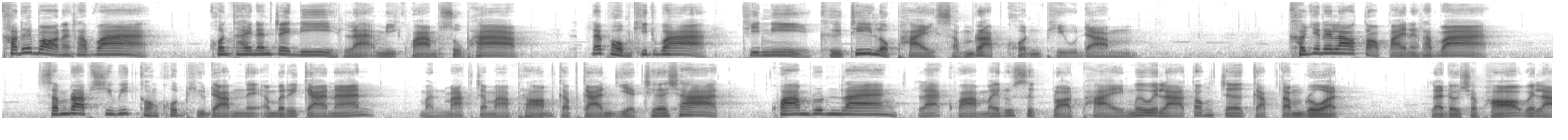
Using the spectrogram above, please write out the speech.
เขาได้บอกนะครับว่า คนไทยนั้นใจดีและมีความสุภาพ และผมคิดว่าที่นี่คือที่หลบภัยสำหรับคนผิวดำเขายังได้เล่าต่อไปนะครับว่าสำหรับชีวิตของคนผิวดำในอเมริกานั้น มันมักจะมาพร้อมกับการเหยียดเชื้อชาติ ความรุนแรง และความไม่รู้สึกปลอดภัยเมื่อเวลาต้องเจอกับตำรวจ และโดยเฉพาะเวลา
